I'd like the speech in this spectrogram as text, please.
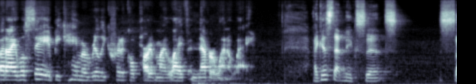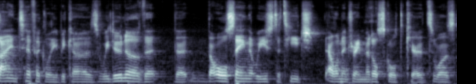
but I will say it became a really critical part of my life and never went away. I guess that makes sense scientifically because we do know that the the old saying that we used to teach elementary and middle school kids was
